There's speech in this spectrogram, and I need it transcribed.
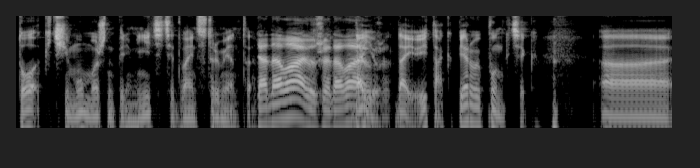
то, к чему можно применить эти два инструмента. Да давай уже, давай даю, уже. Даю. Итак, первый пунктик. Э,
